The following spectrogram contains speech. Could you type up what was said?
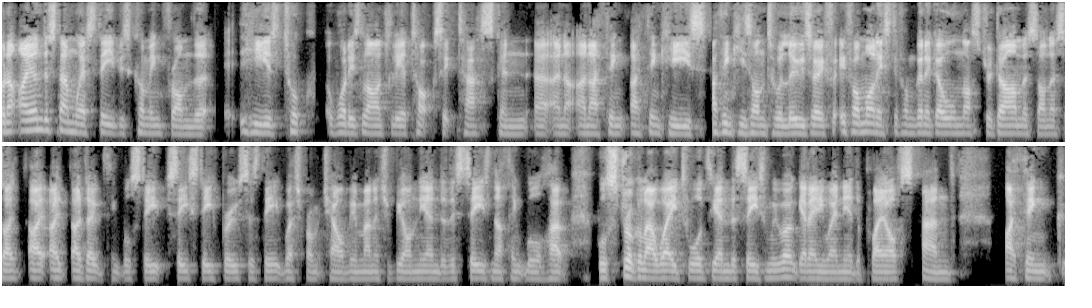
But I understand where Steve is coming from. That he has took what is largely a toxic task, and uh, and and I think I think he's I think he's onto a loser. If, if I'm honest, if I'm going to go all Nostradamus on us, I I, I don't think we'll see Steve Bruce as the West Bromwich Albion manager beyond the end of this season. I think we'll have we'll struggle our way towards the end of the season. We won't get anywhere near the playoffs, and I think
